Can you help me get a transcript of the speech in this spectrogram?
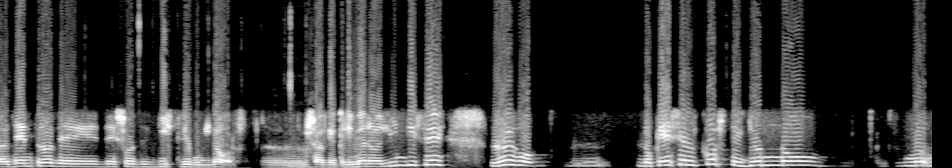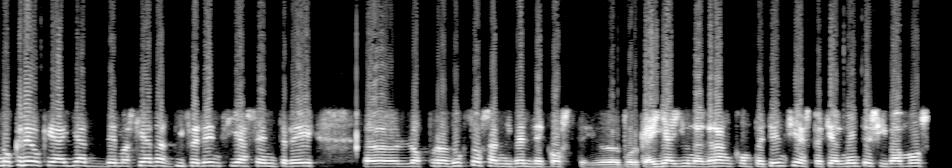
eh, dentro de, su distribuidor. Eh, o sea que primero el índice, luego mm, lo que es el coste, yo no, no, no creo que haya demasiadas diferencias entre eh, los productos a nivel de coste, eh, porque ahí hay una gran competencia, especialmente si vamos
